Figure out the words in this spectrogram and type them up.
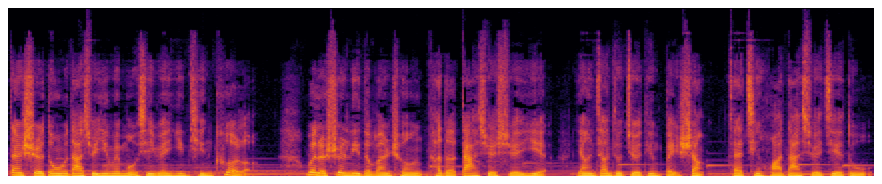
但是东吴大学因为某些原因停课了。为了顺利地完成他的大学学业。杨绛就决定北上，在清华大学借读。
